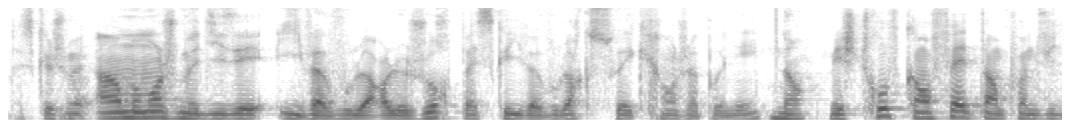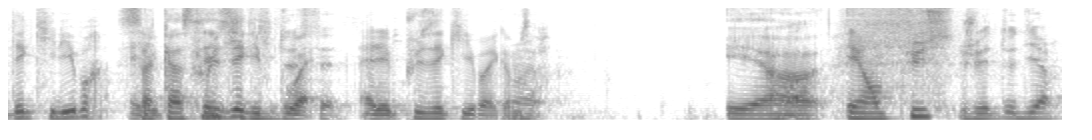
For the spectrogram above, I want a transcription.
Parce que je me- à un moment, je me disais, il va vouloir le jour parce qu'il va vouloir que ce soit écrit en japonais. Non. Mais je trouve qu'en fait, d'un point de vue d'équilibre, Ça elle, est casse plus l'équilibre ouais, cette elle est plus équilibrée comme Ouais. ça. Et, euh, et en plus, je vais te dire,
